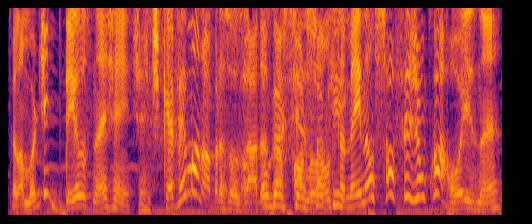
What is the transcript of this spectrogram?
Pelo amor de Deus, né, gente? A gente quer ver manobras ousadas ô, ô, na Garcia, Fórmula 1 que... também, não só feijão com arroz, né?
